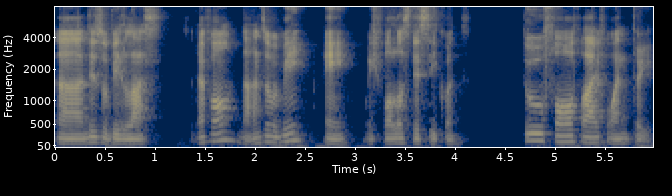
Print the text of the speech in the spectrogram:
uh, this will be the last. Therefore, the answer will be A, which follows this sequence. 2, 4, 5, 1, 3.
